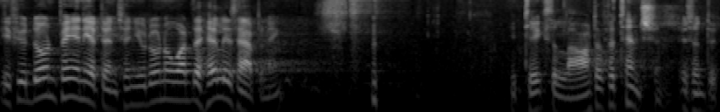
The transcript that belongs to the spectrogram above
If you don't pay any attention, you don't know what the hell is happening. it takes a lot of attention, isn't it?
